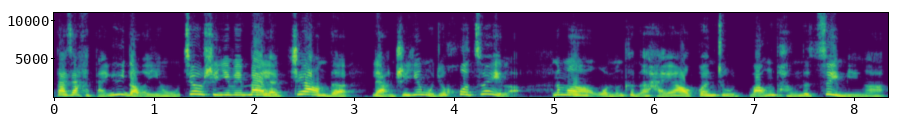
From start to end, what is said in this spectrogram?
大家很难遇到的鹦鹉，就是因为卖了这样的两只鹦鹉就获罪了。那么我们可能还要关注王鹏的罪名啊，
